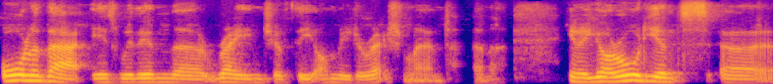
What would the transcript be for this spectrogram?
All of that is within the range of the omnidirectional antenna. You know, your audience uh,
